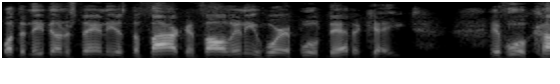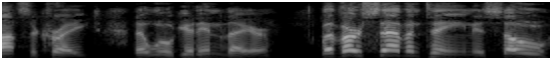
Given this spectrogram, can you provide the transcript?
What they need to understand is the fire can fall anywhere if we'll dedicate if we'll consecrate, that we'll get in there. But verse 17 is so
